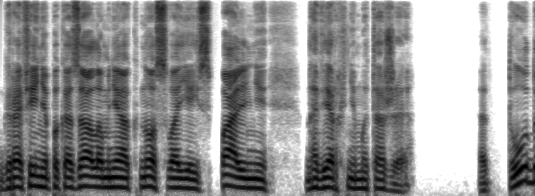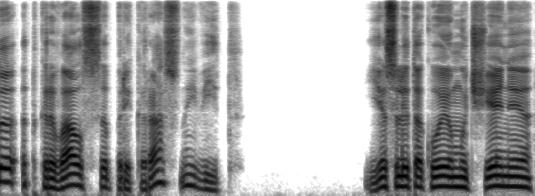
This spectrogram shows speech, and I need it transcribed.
Графиня показала мне окно своей спальни на верхнем этаже. Оттуда открывался прекрасный вид. Если такое мучение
